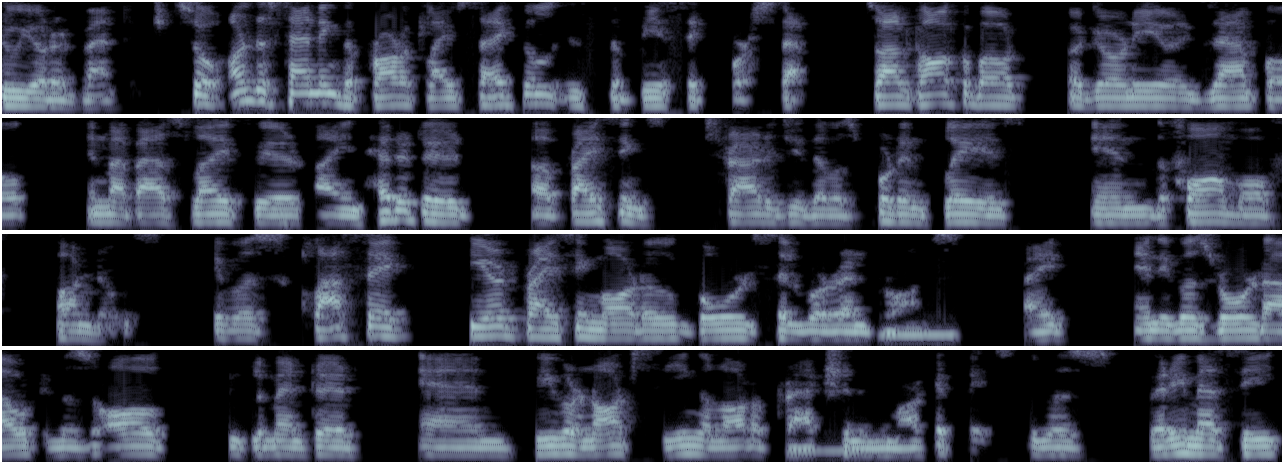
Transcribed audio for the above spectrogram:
to your advantage. So understanding the product life cycle is the basic first step. So I'll talk about a journey or example in my past life where I inherited a pricing strategy that was put in place in the form of bundles. It was classic tiered pricing model, gold, silver, and bronze, right? And it was rolled out. It was all implemented and we were not seeing a lot of traction in the marketplace. It was very messy.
